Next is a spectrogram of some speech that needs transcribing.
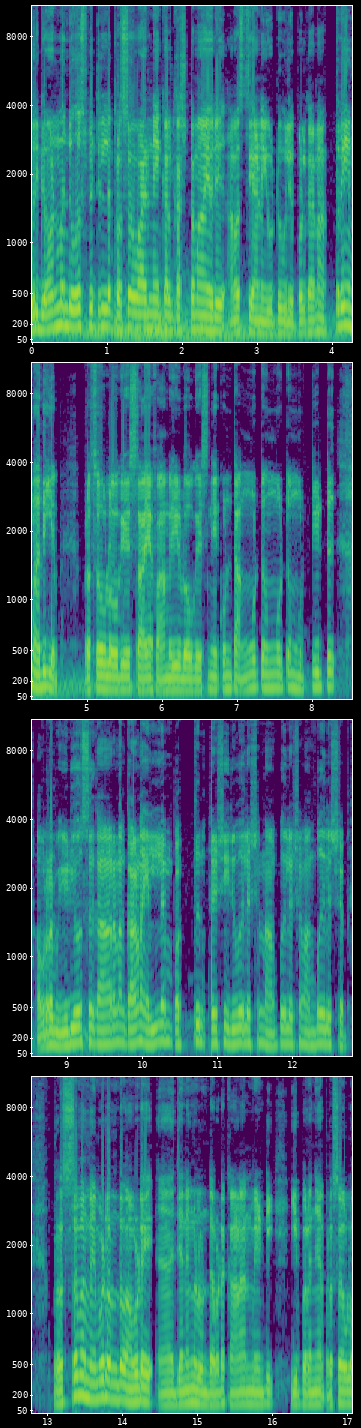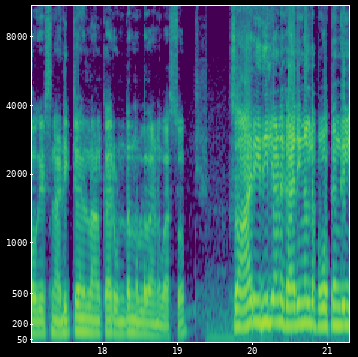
ഒരു ഗവൺമെന്റ് ഹോസ്പിറ്റലിലെ പ്രസവ വാർഡിനേക്കാൾ കഷ്ടമായ ഒരു അവസ്ഥയാണ് യൂട്യൂബിൽ ഇപ്പോൾ. കാരണം അത്രയും അധികം പ്രസവ വ്ളോഗേഴ്സായ ഫാമിലി വ്ളോഗേഴ്സിനെ കൊണ്ട് അങ്ങോട്ടും ഇങ്ങോട്ടും മുട്ടിയിട്ട് അവരുടെ വീഡിയോസ് കാരണം കാരണം എല്ലാം പത്ത് ലക്ഷം ഇരുപത് ലക്ഷം നാൽപ്പത് ലക്ഷം അമ്പത് ലക്ഷം പ്രസവം എവിടെ ഉണ്ടോ അവിടെ ജനങ്ങളുണ്ട്. അവിടെ കാണാൻ വേണ്ടി ഈ പറഞ്ഞ പ്രസവ വ്ളോഗേഴ്സിന് അഡിക്റ്റ് ആയുള്ള ആൾക്കാരുണ്ടെന്നുള്ളതാണ് വാസ്തവം. സോ ആ രീതിയിലാണ് കാര്യങ്ങളുടെ പോക്കെങ്കിൽ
